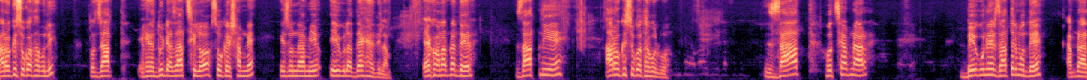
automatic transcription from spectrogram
আরও কিছু কথা বলি। তো জাত, এখানে দুইটা জাত ছিল চোখের সামনে এই জন্য আমি এইগুলা দেখাই দিলাম। এখন আপনাদের জাত নিয়ে আরও কিছু কথা বলব। জাত হচ্ছে আপনার বেগুনের জাতের মধ্যে আপনার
